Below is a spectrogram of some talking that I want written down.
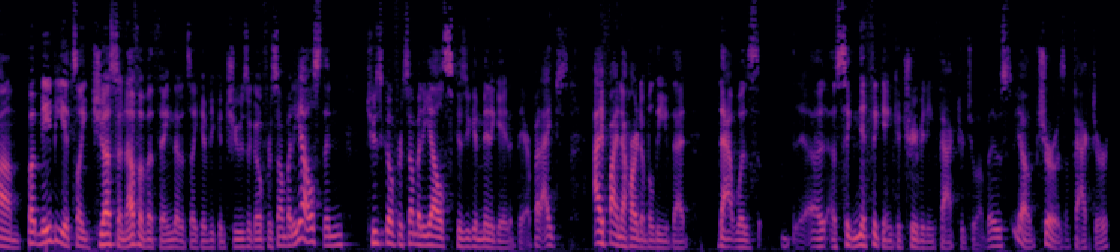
Um, but maybe it's like just enough of a thing that it's like if you can choose to go for somebody else, then choose to go for somebody else because you can mitigate it there. But I just, I find it hard to believe that that was a, a, significant contributing factor to him. But it was, you know, sure it was a factor,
